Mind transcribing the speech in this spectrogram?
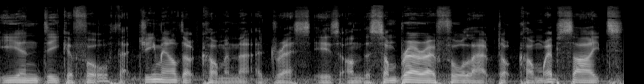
iandeaker4th at gmail.com, and that address is on the sombrerofallout.com website,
